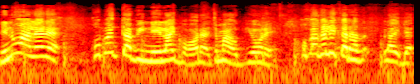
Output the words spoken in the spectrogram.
နင်တို့ကလည်းတဲ့ဟိုဘက်ကပ်ပြီးနေလိုက်ပေါ့တဲ့ကျမကိုပြောတယ်ဟိုဘက်ကလေးကပ်လိုက်တဲ့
